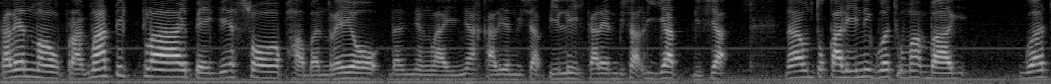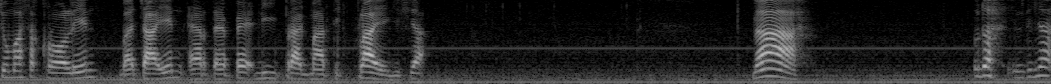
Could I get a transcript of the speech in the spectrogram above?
Kalian mau pragmatic play, PG shop, Haban Reo dan yang lainnya kalian bisa pilih, kalian bisa lihat guys ya. Nah, untuk kali ini gue cuma bagi gue cuma scrollin bacain RTP di Pragmatic Play guys ya. Nah udah intinya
